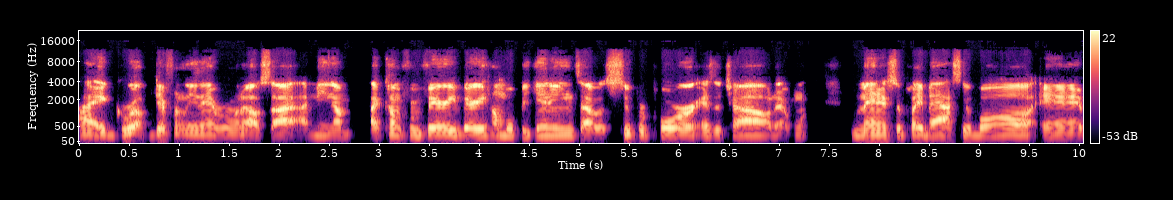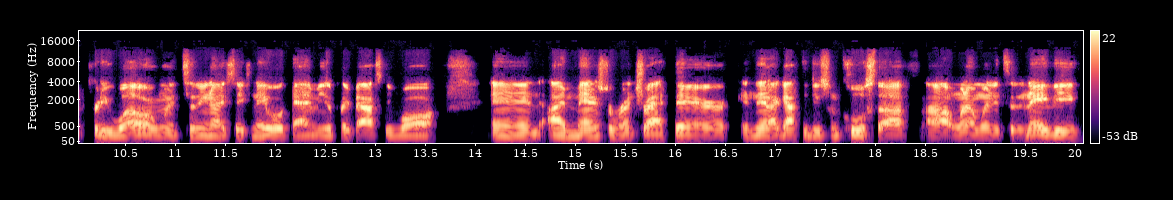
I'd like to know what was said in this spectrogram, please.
I grew up differently than everyone else. I, I, mean, I'm I come from very very humble beginnings. I was super poor as a child. I managed to play basketball and pretty well. I went to the United States Naval Academy to play basketball, and I managed to run track there. And then I got to do some cool stuff uh, when I went into the Navy,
